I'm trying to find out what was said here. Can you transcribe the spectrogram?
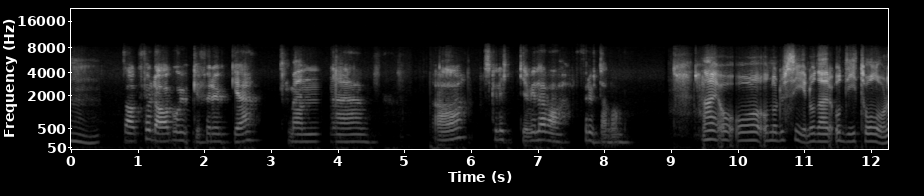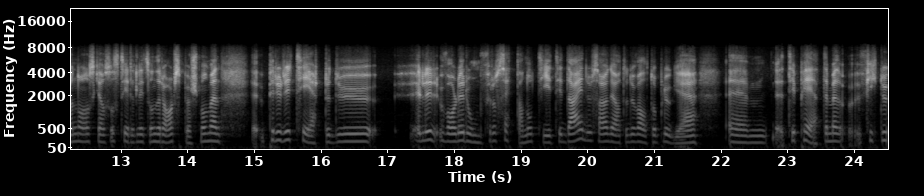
Mm. Dag for dag og uke for uke. Men eh, ja, skulle ikke ville være foruten dem. Nei, og, og, og, når du sier noe der, og de tolv årene Nå skal jeg også stille et litt sånn rart spørsmål, men eh, prioriterte du Eller var det rom for å sette av noe tid til deg? Du sa jo det at du valgte å plugge eh, til PT, men fikk du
